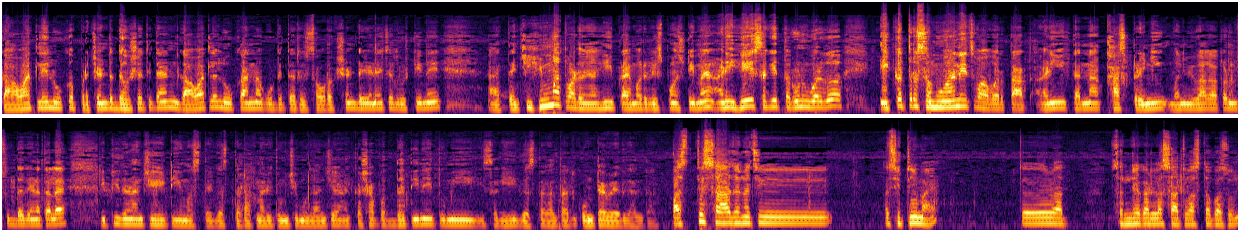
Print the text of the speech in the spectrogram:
गावातले लोक प्रचंड दहशतीत आहे आणि गावातल्या लोकांना कुठेतरी संरक्षण देण्याच्या दृष्टीने त्यांची हिंमत वाढवणं ही प्रायमरी रिस्पॉन्स टीम आहे. आणि हे सगळे तरुण वर्ग एकत्र समूहानेच वावरतात आणि त्यांना खास ट्रेनिंग वन विभागाकडून सुद्धा देण्यात आलं आहे किती जणांची ही टीम असते? गस्त टाकणारी तुमची मुलांची आणि कशा पद्धतीने तुम्ही ही सगळी ही गस्त घालतात कोणत्या वेळेत घालतात? पाच ते सहा जणांची अशी टीम आहे. तर आत- संध्याकाळला सात वाजतापासून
